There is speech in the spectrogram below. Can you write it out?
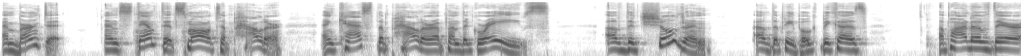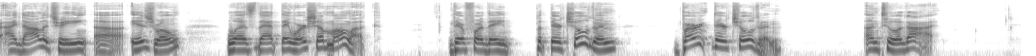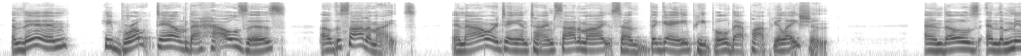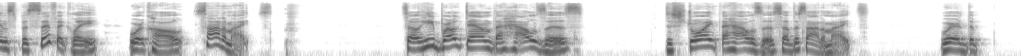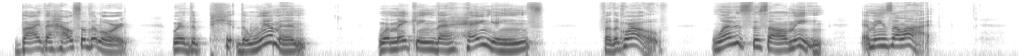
and burnt it, and stamped it small to powder, and cast the powder upon the graves of the children of the people, because a part of their idolatry, uh, Israel, was that they worship Moloch. Therefore, they put their children, burnt their children unto a God. And then he broke down the houses of the Sodomites. In our day and time, Sodomites are the gay people, that population. And those, and the men specifically were called Sodomites. So he broke down the houses, destroyed the houses of the Sodomites, where the, by the house of the Lord, where the, the women were making the hangings for the grove. What does this all mean? It means a lot.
